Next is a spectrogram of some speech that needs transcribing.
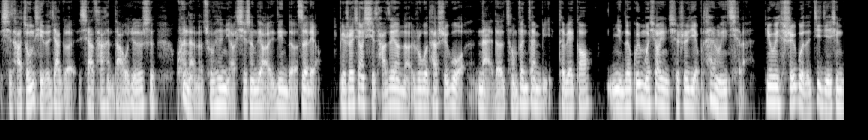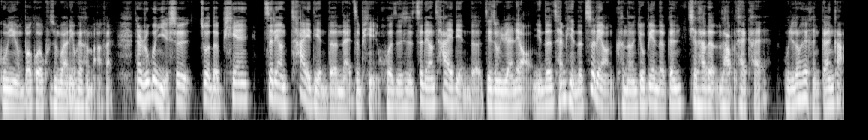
喜茶总体的价格下差很大，我觉得是困难的，除非你要牺牲掉一定的质量。比如说像喜茶这样的，如果它水果奶的成分占比特别高，你的规模效应其实也不太容易起来。因为水果的季节性供应，包括库存管理会很麻烦。但如果你是做的偏质量差一点的奶制品，或者是质量差一点的这种原料，你的产品的质量可能就变得跟其他的拉不太开，我觉得会很尴尬。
